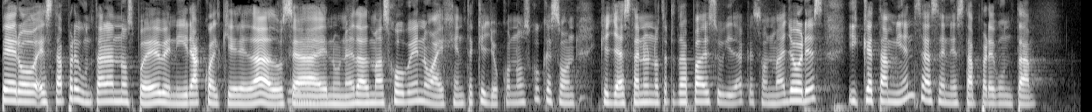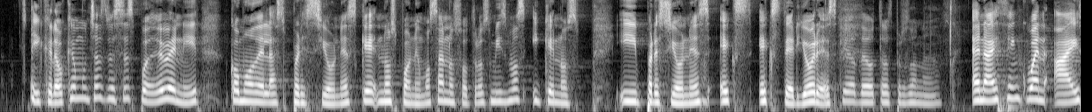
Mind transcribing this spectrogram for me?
pero esta pregunta nos puede venir a cualquier edad, o sea, en una edad más joven o hay gente que yo conozco que son que ya están en otra etapa de su vida, que son mayores y que también se hacen esta pregunta. Y creo que muchas veces puede venir como de las presiones que nos ponemos a nosotros mismos y que nos y presiones ex, exteriores que de otras personas. And I think when I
